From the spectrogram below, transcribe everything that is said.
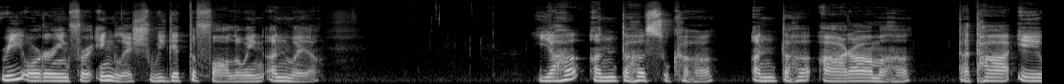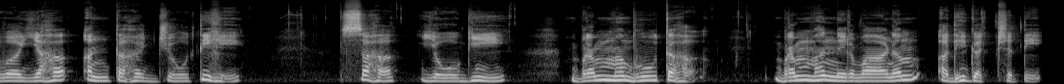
Reordering for English, we get the following Anvaya. Yah antah sukha antah aramah तथा एव यः अन्तः ज्योतिः सः योगी ब्रह्मभूतः ब्रह्मनिर्वाणम् अधिगच्छति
